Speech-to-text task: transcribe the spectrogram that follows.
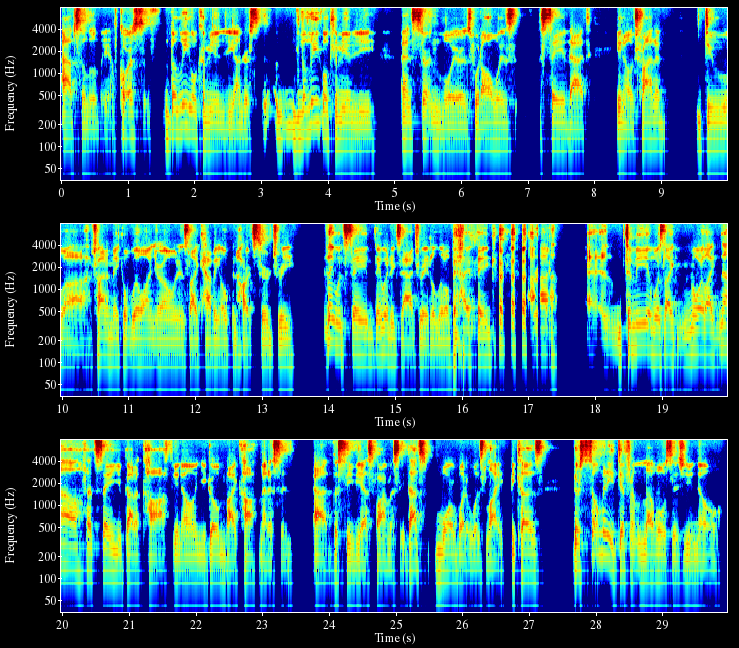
Absolutely, of course, the legal community under the legal community and certain lawyers would always say that you know, trying to do uh, trying to make a will on your own is like having open heart surgery. They would say they would exaggerate a little bit. I think. right. uh, to me, it was like more like, no, let's say you've got a cough, you know, and you go and buy cough medicine at the CVS pharmacy. That's more what it was like because there's so many different levels, as you know.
